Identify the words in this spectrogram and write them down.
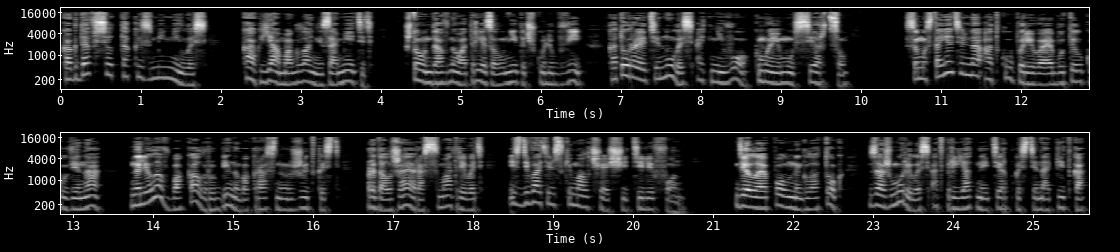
Когда все так изменилось, как я могла не заметить, что он давно отрезал ниточку любви, которая тянулась от него к моему сердцу. Самостоятельно откупоривая бутылку вина, налила в бокал рубиново-красную жидкость, продолжая рассматривать издевательски молчащий телефон. Делая полный глоток, зажмурилась от приятной терпкости напитка,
